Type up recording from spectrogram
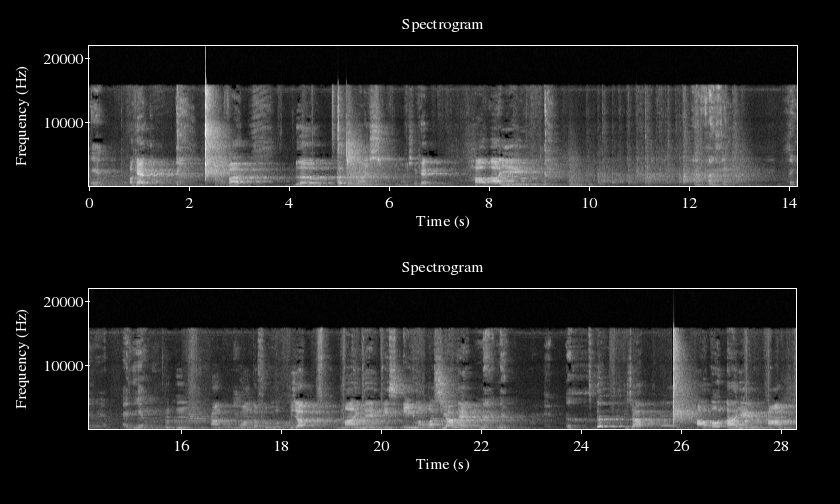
Yeah. Okay. Five. Blow. Nice. Nice. Okay. How are you? I'm. Like, and you? Mm, I'm wonderful. Good job. My name is Emma. What's your name? My name. Good job. How old are you? I'm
